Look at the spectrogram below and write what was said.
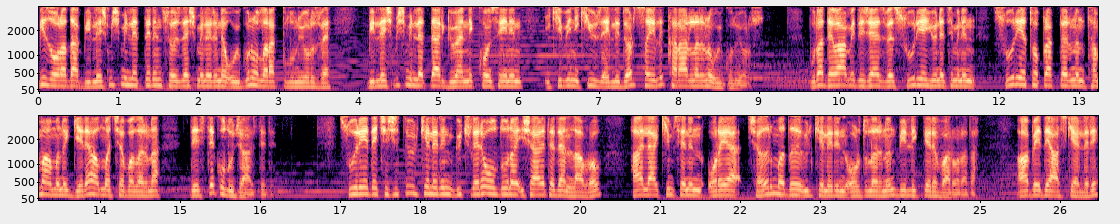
Biz orada Birleşmiş Milletler'in sözleşmelerine uygun olarak bulunuyoruz ve Birleşmiş Milletler Güvenlik Konseyi'nin 2254 sayılı kararlarını uyguluyoruz. Buna devam edeceğiz ve Suriye yönetiminin Suriye topraklarının tamamını geri alma çabalarına destek olacağız dedi. Suriye'de çeşitli ülkelerin güçleri olduğuna işaret eden Lavrov, hala kimsenin oraya çağırmadığı ülkelerin ordularının birlikleri var orada. ABD askerleri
